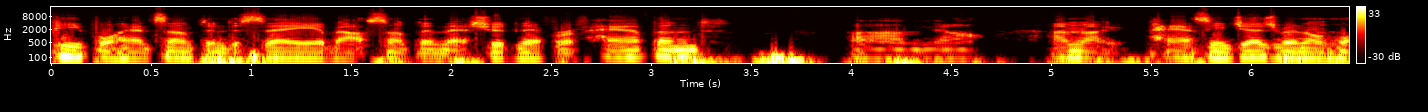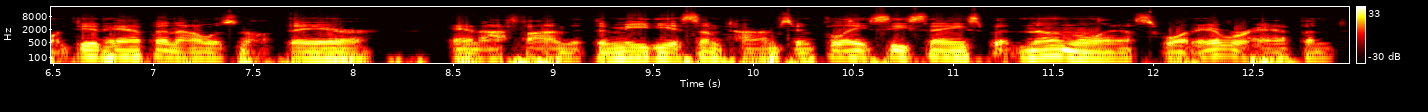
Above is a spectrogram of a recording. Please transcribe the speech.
people had something to say about something that should never have happened. Um, now, I'm not passing judgment on what did happen. I was not there. And I find that the media sometimes inflates these things, but nonetheless, whatever happened,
